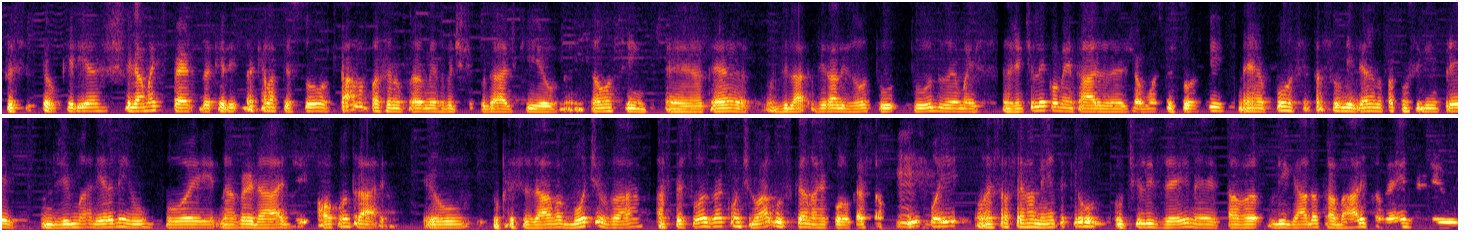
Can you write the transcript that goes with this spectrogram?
eu queria chegar mais perto daquele, daquela pessoa que estava passando pela mesma dificuldade que eu. Né? Então, assim, é, até viralizou tu, tudo, né? Mas a gente lê comentários né, de algumas pessoas que, né, pô, você está se humilhando para conseguir emprego. De maneira nenhuma. Foi, na verdade, ao contrário eu, eu precisava motivar as pessoas a continuar buscando a recolocação. Uhum. E foi com essa ferramenta que eu utilizei, né? Estava ligado ao trabalho também, né?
